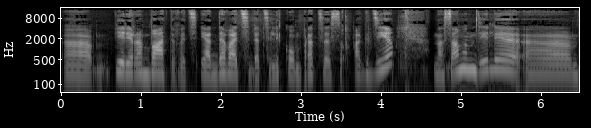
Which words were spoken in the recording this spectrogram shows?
а, перерабатывать и отдавать себя целиком процессу, а где на самом деле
